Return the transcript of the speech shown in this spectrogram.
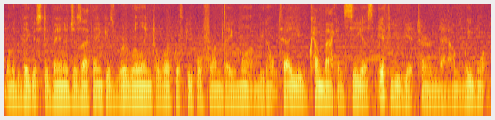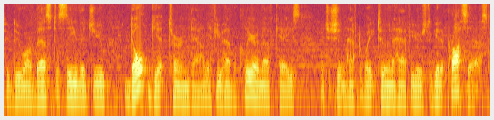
one of the biggest advantages I think is we're willing to work with people from day one. We don't tell you come back and see us if you get turned down. We want to do our best to see that you don't get turned down if you have a clear enough case that you shouldn't have to wait two and a half years to get it processed.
